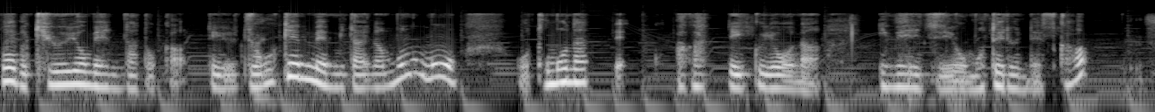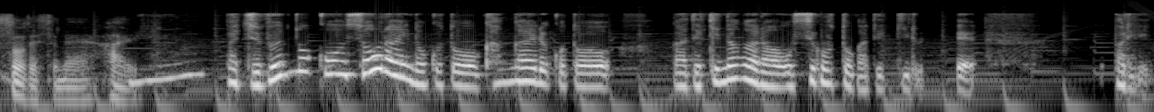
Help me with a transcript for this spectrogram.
例えば給与面だとかっていう条件面みたいなものも伴って上がっていくようなイメージを持てるんですか？そうですね、はい。自分のこう将来のことを考えることができながらお仕事ができるって、やっぱり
